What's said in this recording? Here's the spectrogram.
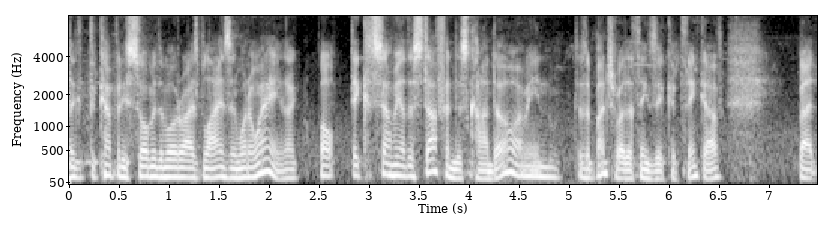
the, the company sold me the motorized blinds and went away. Like, well, they could sell me other stuff in this condo. I mean, there's a bunch of other things they could think of, but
